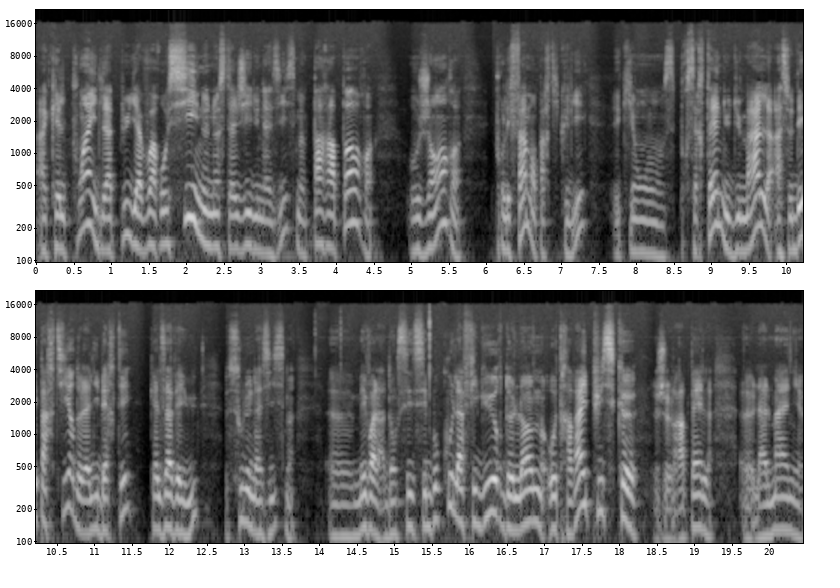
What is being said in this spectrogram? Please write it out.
à quel point il a pu y avoir aussi une nostalgie du nazisme par rapport au genre, pour les femmes en particulier, et qui ont, pour certaines, eu du mal à se départir de la liberté qu'elles avaient eue sous le nazisme. Euh, mais voilà, donc c'est beaucoup la figure de l'homme au travail, puisque, je le rappelle, euh, l'Allemagne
